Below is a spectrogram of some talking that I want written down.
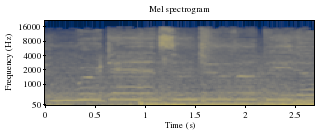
And we're dancing to the beat of.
